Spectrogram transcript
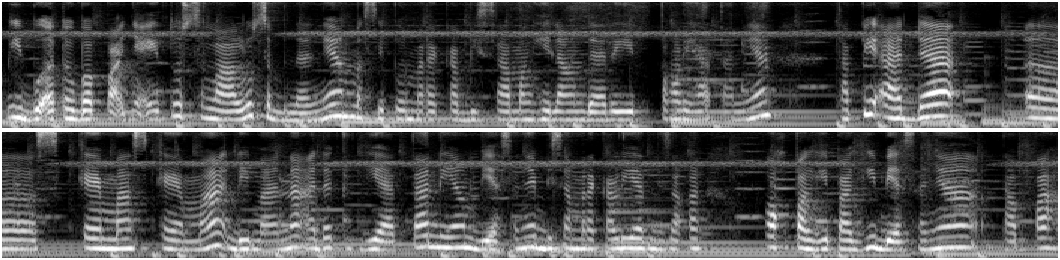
ibu atau bapaknya itu selalu sebenarnya meskipun mereka bisa menghilang dari penglihatannya tapi ada skema-skema uh, di mana ada kegiatan yang biasanya bisa mereka lihat. Misalkan oh pagi-pagi biasanya papa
